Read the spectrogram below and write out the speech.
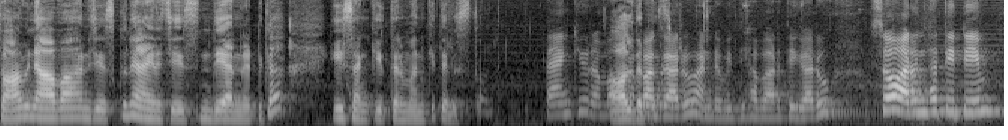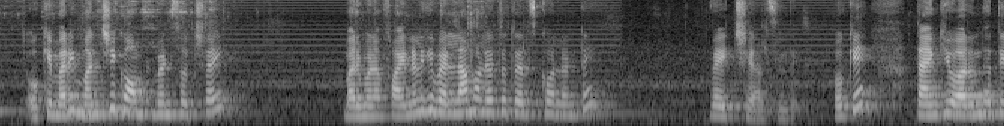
స్వామిని ఆవాహన చేసుకుని ఆయన చేసింది అన్నట్టుగా ఈ సంకీర్తన మనకి తెలుస్తుంది. థ్యాంక్ యూ రమా గారు అండ్ విద్యాభారతి గారు. సో అరుంధతి టీం ఓకే మరి మంచి కాంప్లిమెంట్స్ వచ్చాయి. మరి మనం ఫైనల్కి వెళ్ళామో లేదో తెలుసుకోవాలంటే వెయిట్ చేయాల్సిందే. ఓకే థ్యాంక్ యూ అరుంధతి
